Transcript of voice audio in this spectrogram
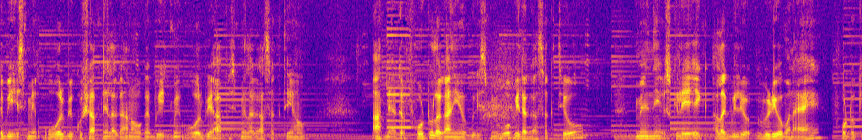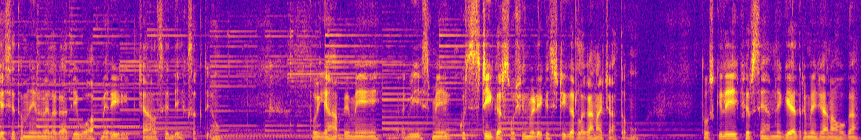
अभी इसमें और भी कुछ आपने लगाना होगा, बीच में और भी आप इसमें लगा सकते हो। आपने अगर फ़ोटो लगानी होगी इसमें, वो भी लगा सकते हो। मैंने उसके लिए एक अलग वीडियो वीडियो बनाया है। फ़ोटो कैसे थंबनेल में लगाती है, वो आप मेरे चैनल से देख सकते हो। तो यहाँ पे मैं अभी इसमें कुछ स्टिकर सोशल मीडिया के स्टिकर लगाना चाहता हूँ। तो उसके लिए फिर से हमने गैलरी में जाना होगा।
